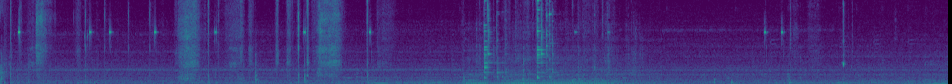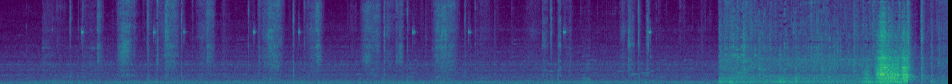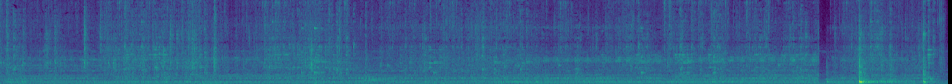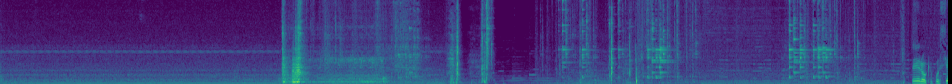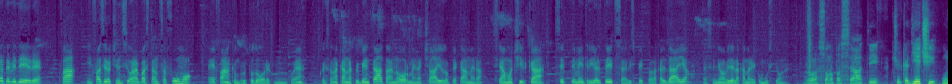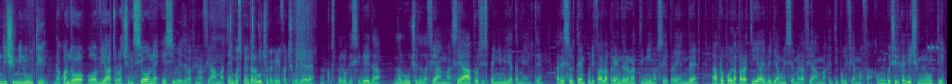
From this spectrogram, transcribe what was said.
Spero che possiate vedere fa in fase di accensione abbastanza fumo e fa anche un brutto odore comunque eh. questa è una canna coibentata norma in acciaio doppia camera. Siamo a circa 7 metri di altezza rispetto alla caldaia. Adesso andiamo a vedere la camera di combustione. Allora sono passati circa 10-11 minuti da quando ho avviato l'accensione e si vede la prima fiamma. Tengo spenta la luce perché vi faccio vedere, ecco, spero che si veda la luce della fiamma. Se apro si spegne immediatamente. Adesso è il tempo di farla prendere un attimino, se prende. Apro poi la paratia e vediamo insieme la fiamma, che tipo di fiamma fa. Comunque circa 10 minuti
